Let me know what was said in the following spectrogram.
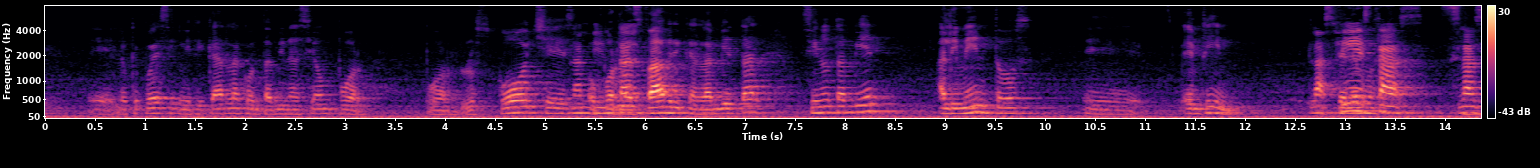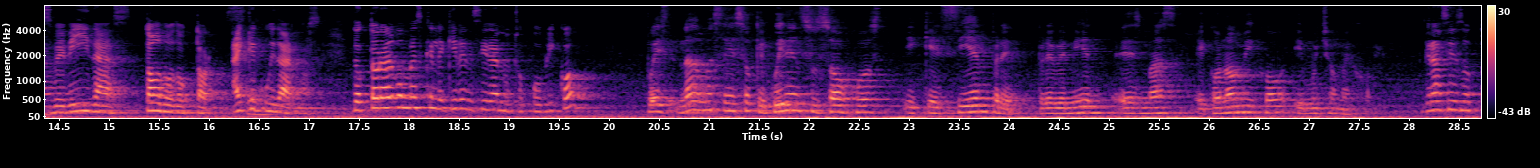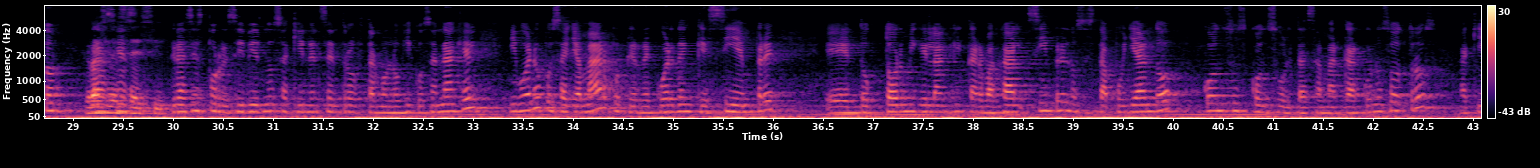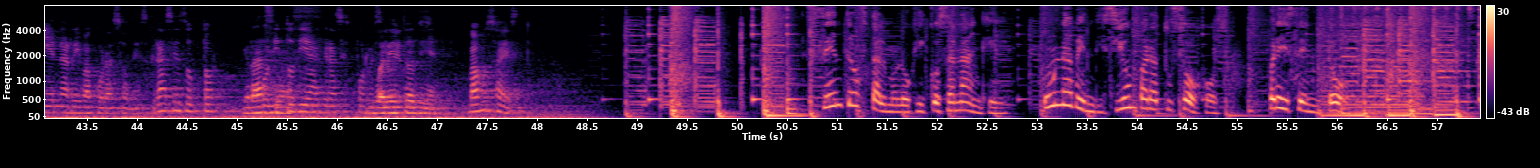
eh, lo que puede significar la contaminación por, por los coches o por las fábricas, la ambiental, sino también alimentos, eh, en fin. Las fiestas, las bebidas, todo, doctor. Hay que cuidarnos. Doctor, ¿algo más que le quiere decir a nuestro público? Pues nada más eso, que cuiden sus ojos y que siempre prevenir es más económico y mucho mejor. Gracias, doctor. Gracias, Ceci. Gracias por recibirnos aquí en el Centro Oftalmológico San Ángel. Y bueno, pues a llamar, porque recuerden que siempre el doctor Miguel Ángel Carvajal siempre nos está apoyando con sus consultas a marcar con nosotros aquí en Arriba Corazones. Gracias, doctor. Gracias. Bonito día, gracias por recibirnos. Bonito día. Vamos a esto. Centro Oftalmológico San Ángel, una bendición para tus ojos, presentó.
